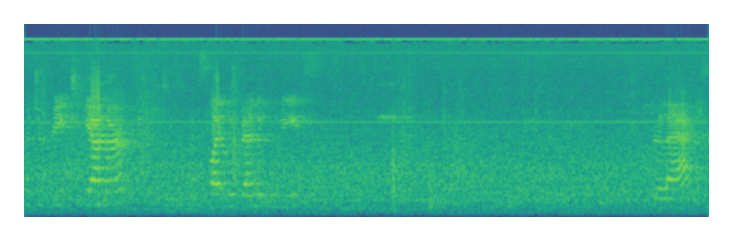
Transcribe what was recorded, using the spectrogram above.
Put your feet together and slightly bend at the knees. Relax.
